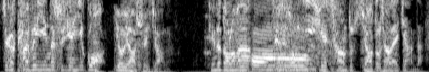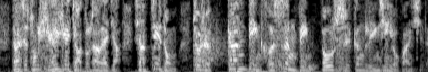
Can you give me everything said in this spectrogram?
这个咖啡因的时间一过，又要睡觉了。听得懂了吗？哦这是从医学长度角度上来讲的，但是从玄学角度上来讲，像这种就是肝病和肾病都是跟灵性有关系的，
